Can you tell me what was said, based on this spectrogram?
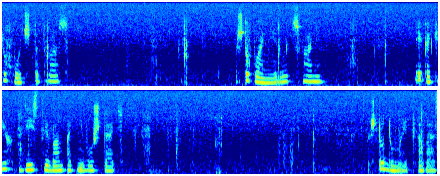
Что хочет от вас, что планирует с вами. и каких действий вам от него ждать. Что думает о вас?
